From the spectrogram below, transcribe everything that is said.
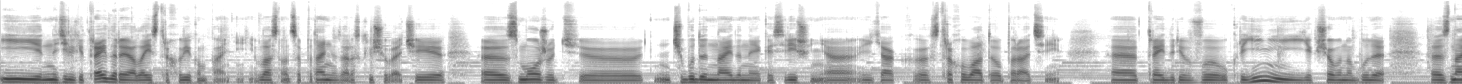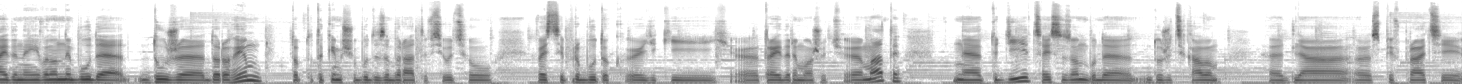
І не тільки трейдери, але й страхові компанії. І власне це питання зараз ключове. Чи зможуть, чи буде знайдене якесь рішення, як е, страхувати операції е, трейдерів в Україні? І Якщо воно буде е, знайдене і воно не буде дуже дорогим, тобто таким, що буде забирати всю цю весь цей прибуток, е, який трейдери можуть мати, тоді цей сезон буде дуже цікавим для співпраці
